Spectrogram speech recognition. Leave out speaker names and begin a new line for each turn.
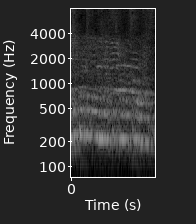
よろしくお願いします。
